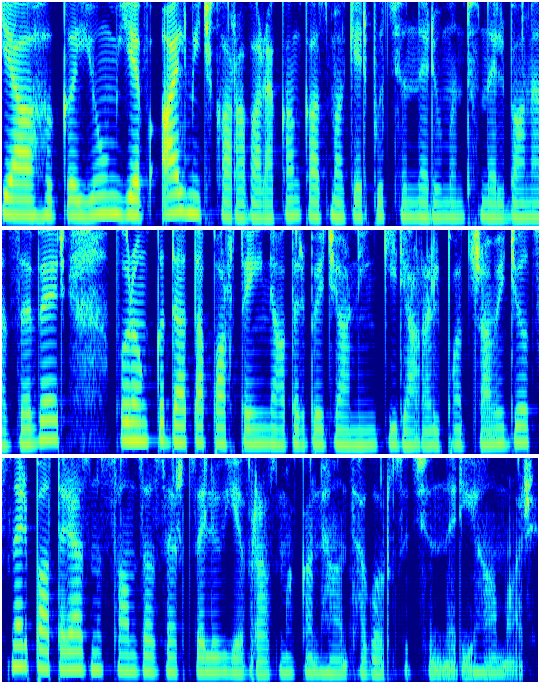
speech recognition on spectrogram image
ԵԱՀԿ-ում եւ այլ միջկառավարական կազմակերպություններում ընդունել բանաձևեր, որոնք կդատապարտեին Ադրբեջանին կիրառել պատժամիջոցներ պատերազմը սանձազերծելու եւ ռազմական հանցագործությունների համար։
